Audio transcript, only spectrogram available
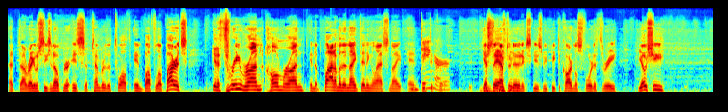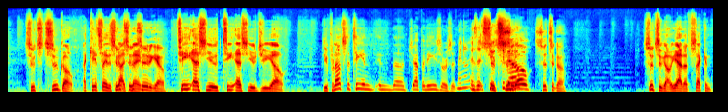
That uh, regular season opener is September the 12th in Buffalo. Pirates get a three run home run in the bottom of the ninth inning last night and beat the Dinger. Yesterday afternoon, excuse me, beat the Cardinals 4 to 3. Yoshi Tsutsugo. I can't say this Su- guy's Su- name. Tsutugo. T S U T S U G O. Do you pronounce the T in, in uh, Japanese or is it? I mean, it Sutsugo? Sutsugo. Sutsugo, yeah, that second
